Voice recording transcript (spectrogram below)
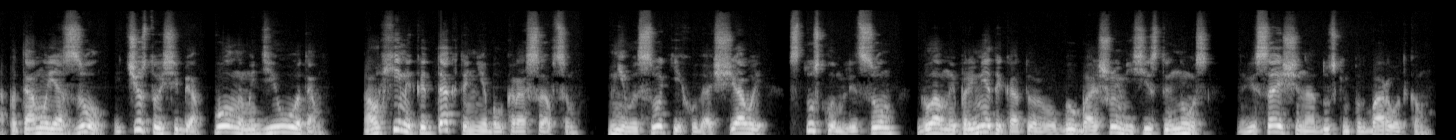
А потому я зол и чувствую себя полным идиотом. Алхимик и так-то не был красавцем. Невысокий, худощавый, с тусклым лицом, главной приметой которого был большой мясистый нос, нависающий над узким подбородком.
